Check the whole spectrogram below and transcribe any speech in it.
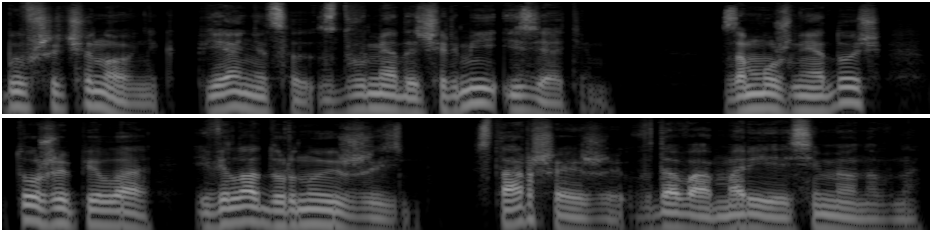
бывший чиновник, пьяница с двумя дочерьми и зятем. Замужняя дочь тоже пила и вела дурную жизнь. Старшая же, вдова Мария Семеновна,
